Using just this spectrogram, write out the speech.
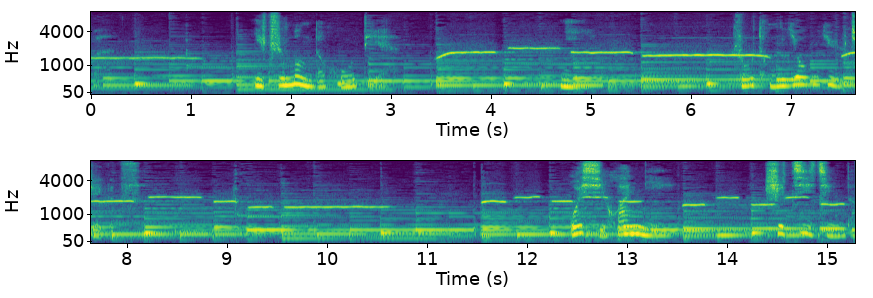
魂，一只梦的蝴蝶。你如同忧郁这个词。我喜欢你，是寂静的。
